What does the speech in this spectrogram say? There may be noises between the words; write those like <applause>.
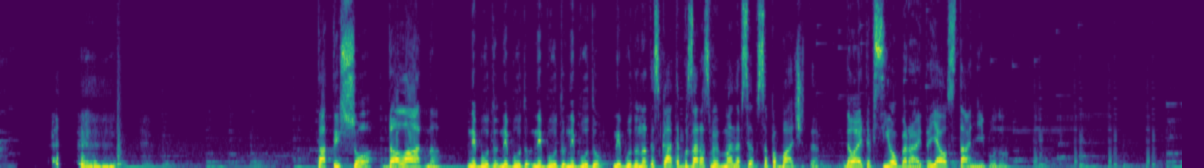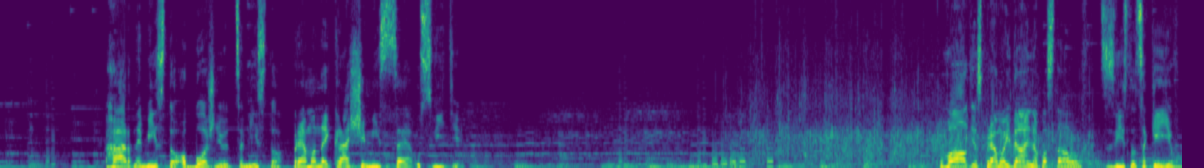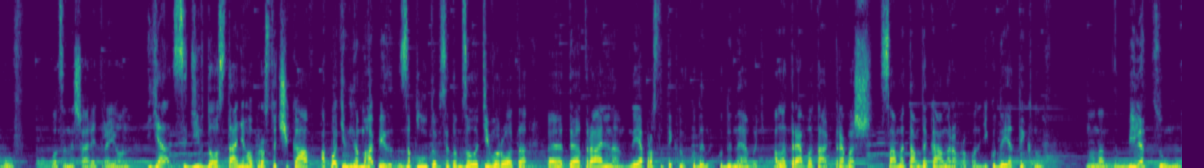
Та ти що? Да ладно. Не буду, не буду, не буду, не буду, не буду натискати, бо зараз ви в мене все, все побачите. Давайте всі обирайте, я останній буду. Гарне місто, обожнюю це місто. Прямо найкраще місце у світі. Валдіс прямо ідеально поставив. Звісно, це Київ був, бо це не шарить район. Я сидів до останнього, просто чекав, а потім на мапі заплутався, там золоті ворота, е, театральна. Ну я просто тикнув куди, куди-небудь. Але треба так, треба ж саме там, де камера проходить. І куди я тикнув? Ну, на, біля цуму.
